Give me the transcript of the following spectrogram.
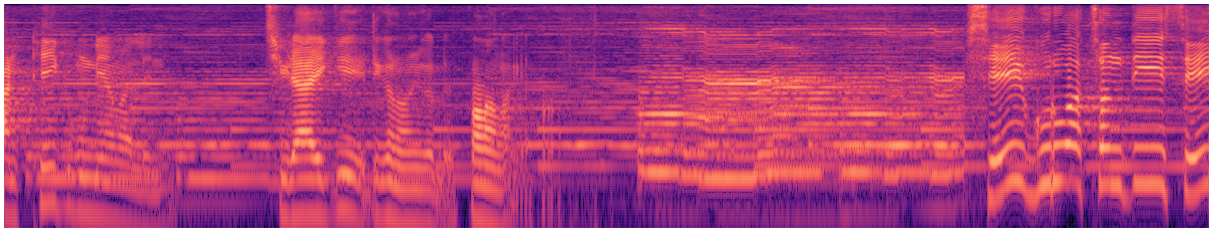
ଆଣ୍ଠେଇକି ମୁଣ୍ଡିଆ ମାରିଲେନି। ଛିଡ଼ା ହେଇକି ଟିକେ ନଇଁଗଲେ ପ୍ରଣାମ ଆଜ୍ଞା। ସେଇ ଗୁରୁ ଅଛନ୍ତି ସେଇ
